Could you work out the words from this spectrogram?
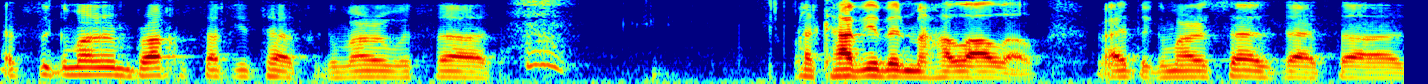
That's the Gemara in Brachas Taf Yates, the Gemara with, uh, Akavia ben Mahalalel, right? The Gemara says that uh,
